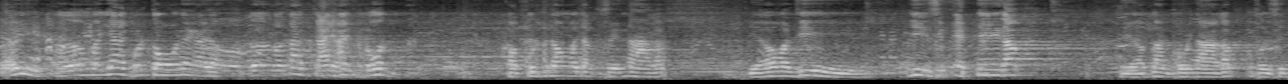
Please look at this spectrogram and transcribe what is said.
เฮ้ยเออมาแย่งคนโตได้ไงล่ะเออเราตั้งใจให้ทางโน้นขอบคุณพี่น้องมาจากเสนาครับ เดี๋ยววันที่ 21 ปีครับเดี๋ยวบ้านโพนาครับอำเภอสิน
